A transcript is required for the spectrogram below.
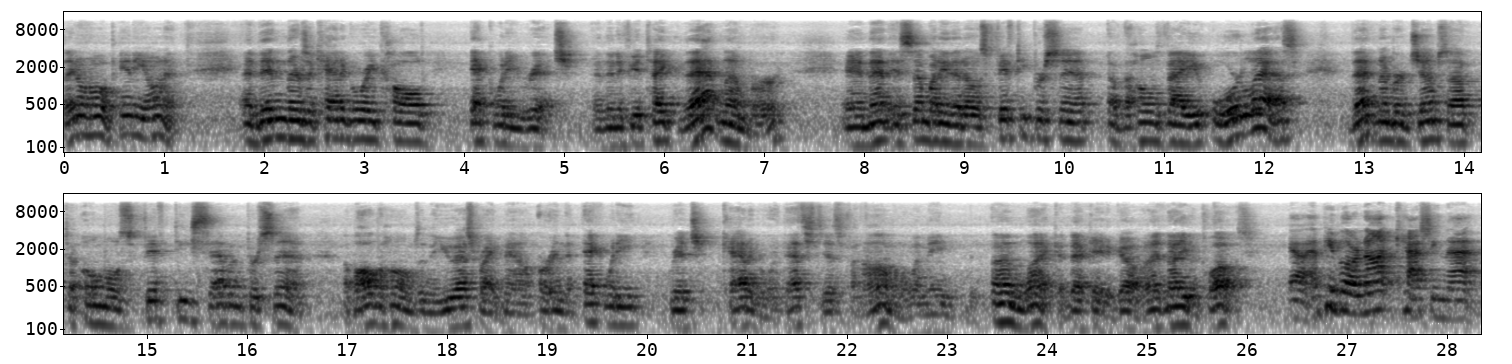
They don't owe a penny on it. And then there's a category called equity rich. And then if you take that number, and that is somebody that owes fifty percent of the home's value or less, that number jumps up to almost fifty-seven percent of all the homes in the US right now are in the equity-rich category. That's just phenomenal. I mean, unlike a decade ago, not even close. Yeah, and people are not cashing that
